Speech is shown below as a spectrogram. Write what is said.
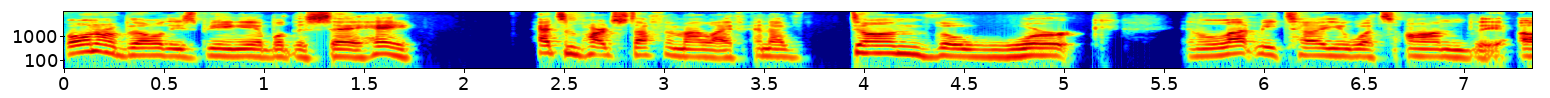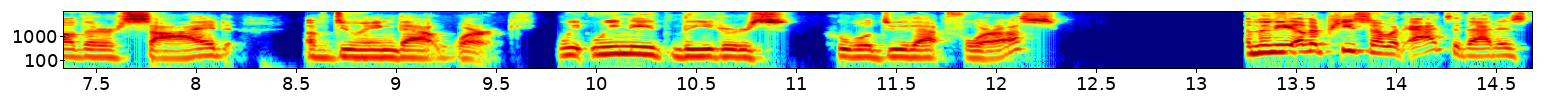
Vulnerability is being able to say, hey, had some hard stuff in my life and I've done the work. And let me tell you what's on the other side of doing that work. We, we need leaders who will do that for us. And then the other piece I would add to that is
